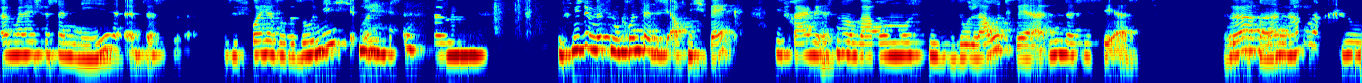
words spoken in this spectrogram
irgendwann habe ich verstanden, nee, das wie vorher sowieso nicht. Und ähm, Gefühle müssen grundsätzlich auch nicht weg. Die Frage ist nur, warum mussten sie so laut werden, dass ich sie erst höre. Ne? Also,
